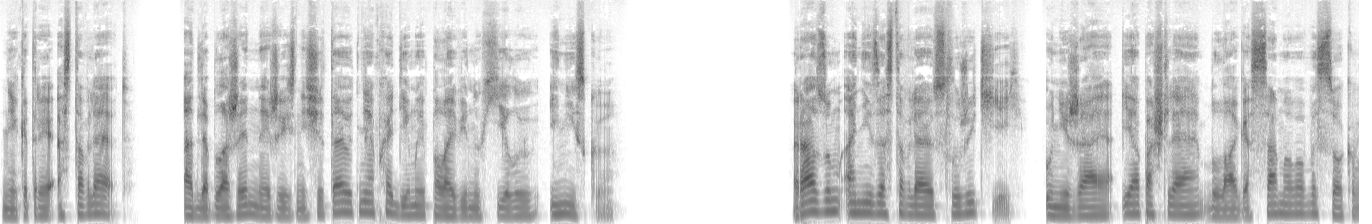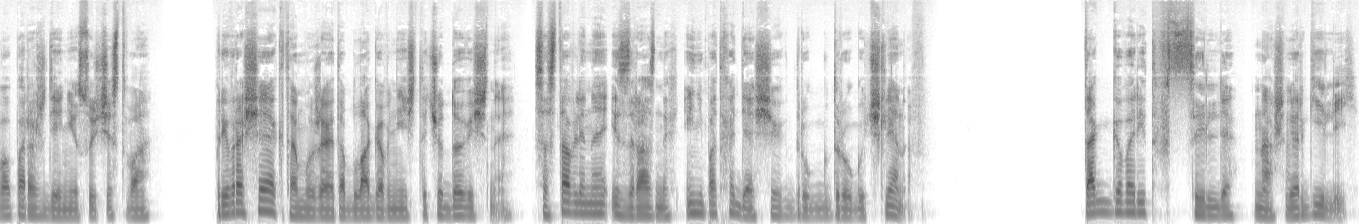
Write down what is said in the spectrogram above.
некоторые оставляют, а для блаженной жизни считают необходимой половину хилую и низкую. Разум они заставляют служить ей, унижая и опошляя благо самого высокого по рождению существа, превращая к тому же это благо в нечто чудовищное, составленное из разных и неподходящих друг к другу членов. Так говорит в Сцилле наш Вергилий.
